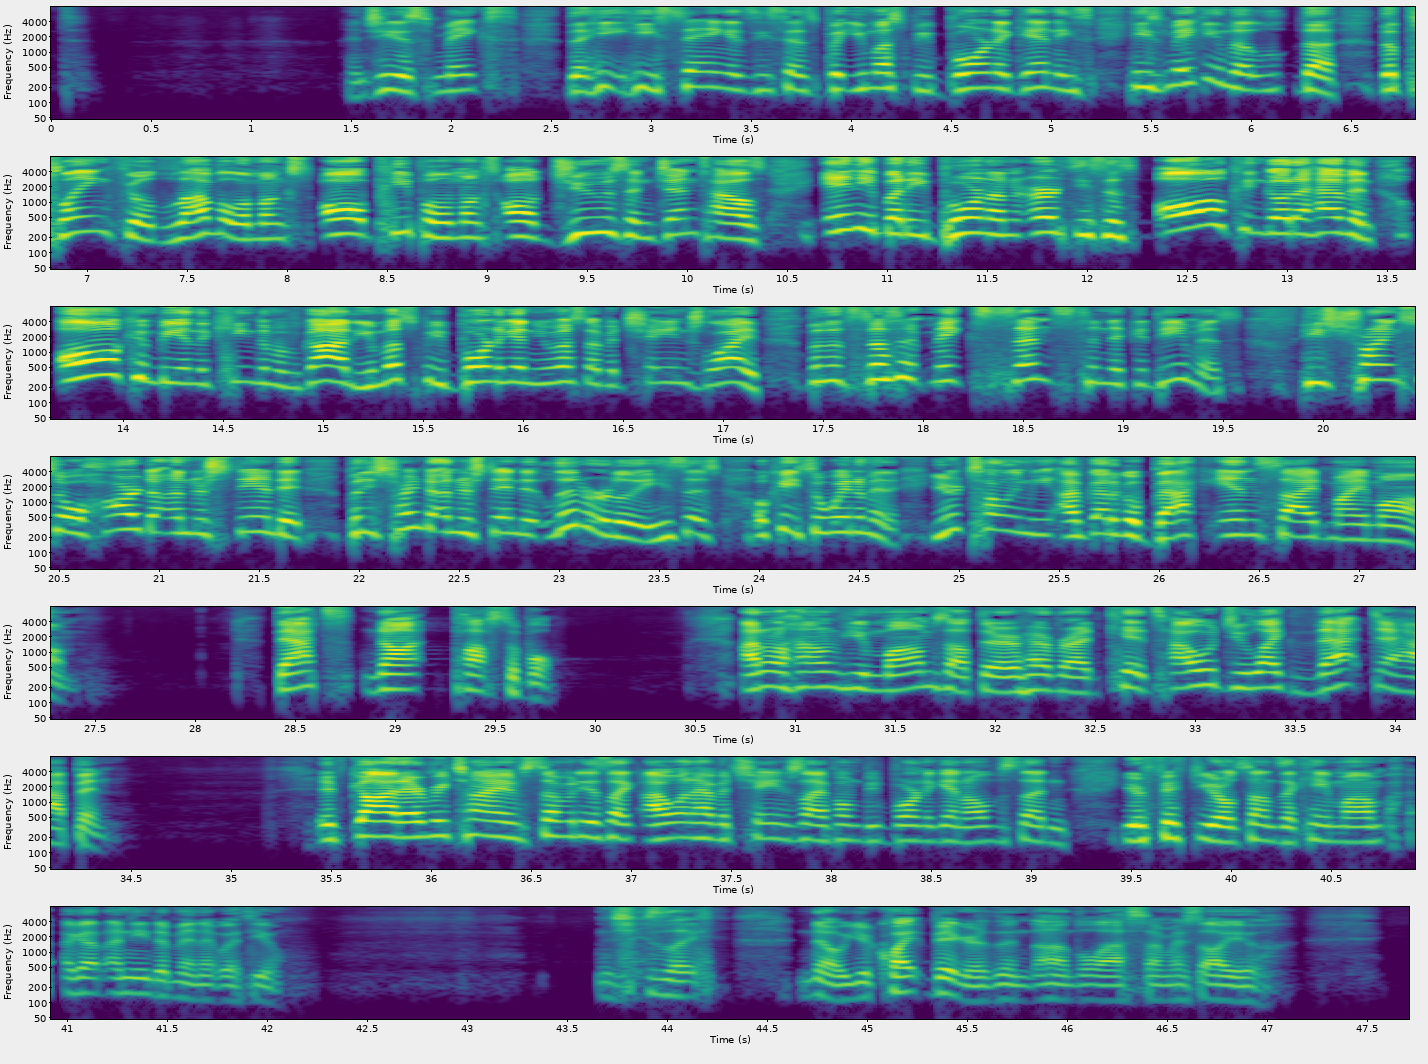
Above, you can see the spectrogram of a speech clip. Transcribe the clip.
and Jesus makes the he, he's saying as he says, but you must be born again. He's he's making the, the the playing field level amongst all people, amongst all Jews and Gentiles. Anybody born on earth, he says, all can go to heaven, all can be in the kingdom of God. You must be born again, you must have a changed life. But this doesn't make sense to Nicodemus. He's trying so hard to understand it, but he's trying to understand it literally. He says, Okay, so wait a minute. You're telling me I've got to go back inside my mom. That's not possible. I don't know how many of you moms out there have ever had kids. How would you like that to happen? If God, every time somebody is like, I want to have a changed life, I want to be born again, all of a sudden your 50 year old son's like, hey, mom, I got, I need a minute with you. And she's like, no, you're quite bigger than uh, the last time I saw you.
